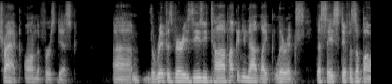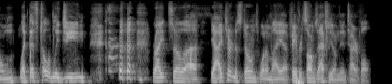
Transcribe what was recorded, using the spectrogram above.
track on the first disc. Um, the riff is very ZZ Top. How can you not like lyrics that say "stiff as a bone"? Like that's totally Gene, right? So uh, yeah, I Turned to Stone's one of my uh, favorite songs actually on the entire vault.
